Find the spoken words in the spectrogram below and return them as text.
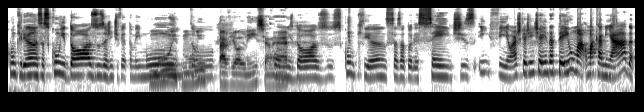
com crianças, com idosos, a gente vê também muito, muita violência, com né? idosos, com crianças, adolescentes, enfim, eu acho que a gente ainda tem uma, uma caminhada,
